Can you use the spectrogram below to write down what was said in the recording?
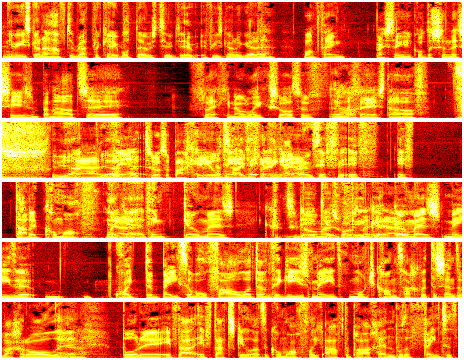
You know, he's going to have to replicate what those two do if he's going to get in. one thing best thing at Goodison this season Bernard's uh, flick you know like sort of in the Oh. first half Yeah, yeah, yeah. The, Yeah. the sort of back heel I think, I type think, I, think yeah. I wrote if if if that had come off, like Yeah. I think Gomes, Gomes, wasn't it? G- Yeah. Gomes made a quite debatable foul. I don't think he's made much contact with the centre back at all there, Yeah. But uh, if that if that skill had to come off, like after Park Parkhead would have fainted.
